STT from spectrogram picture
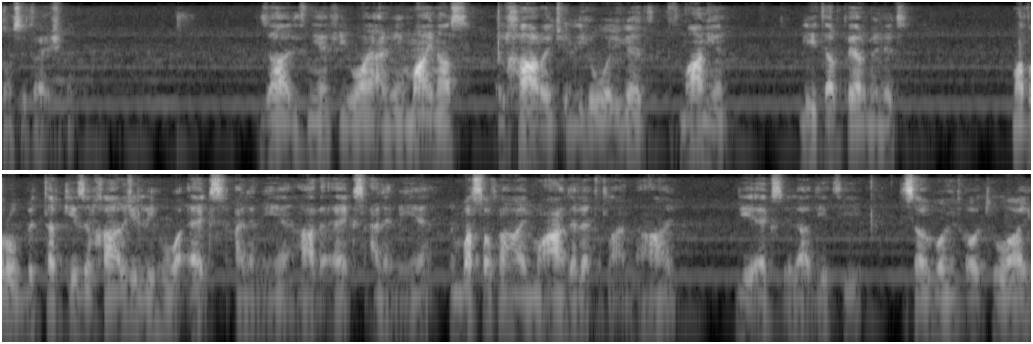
Concentration. زائد اثنين في y على مية minus الخارج اللي هو قد ثمانية لتر per minute مضروب بالتركيز الخارجي اللي هو x على مية. هذا x على مية. نبسطها هاي المعادلة تطلع لنا هاي. dx إلى dt. تساوي 0.02y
